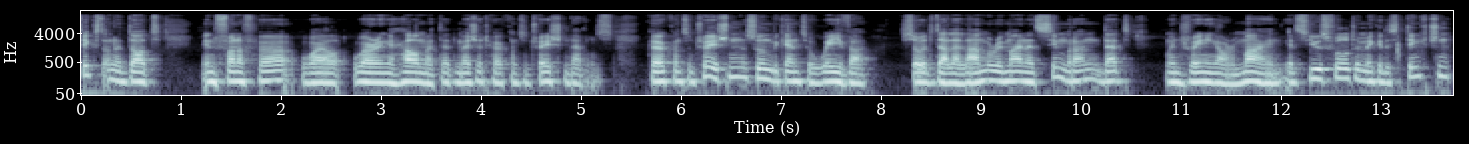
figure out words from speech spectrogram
fixed on a dot in front of her while wearing a helmet that measured her concentration levels. Her concentration soon began to waver, so the Dalai Lama reminded Simran that when training our mind, it's useful to make a distinction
